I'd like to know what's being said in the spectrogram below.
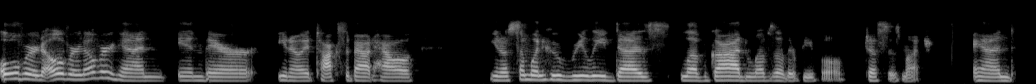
over and over and over again in there you know it talks about how you know someone who really does love god loves other people just as much. And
